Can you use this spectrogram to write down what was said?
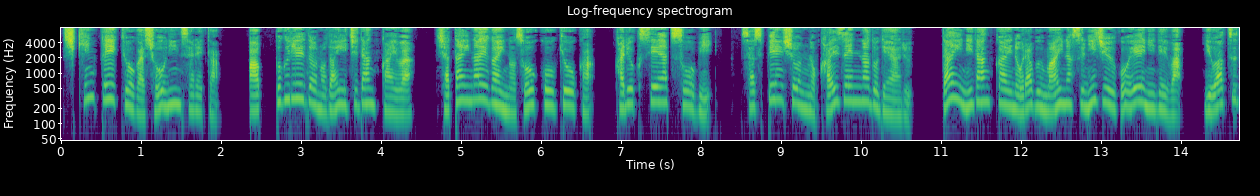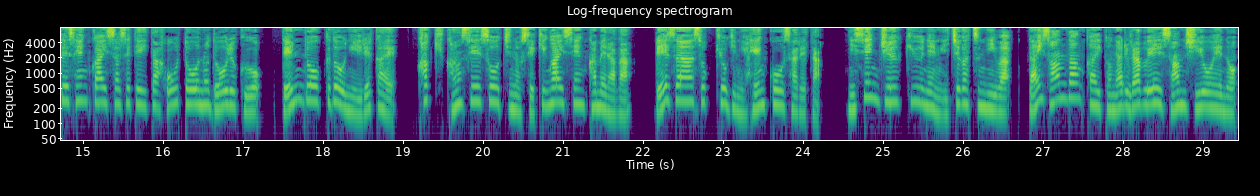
資金提供が承認された。アップグレードの第一段階は、車体内外の走行強化、火力制圧装備、サスペンションの改善などである。第二段階のラブ -25A2 では、油圧で旋回させていた砲塔の動力を電動駆動に入れ替え、火器完成装置の赤外線カメラがレーザー測距儀に変更された。2019年1月には第3段階となるラブ A3 仕様への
